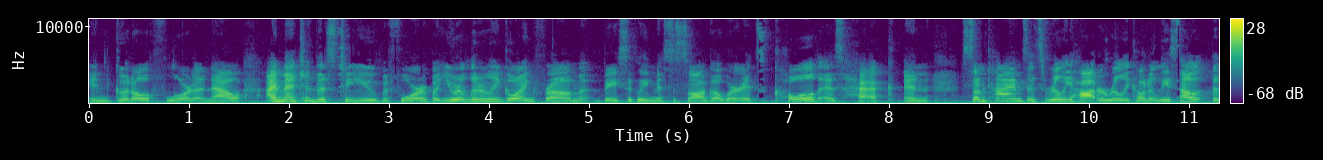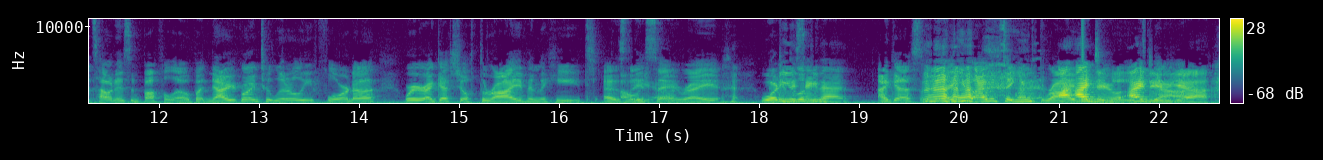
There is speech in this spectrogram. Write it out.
In good old Florida. Now, I mentioned this to you before, but you are literally going from basically Mississauga, where it's cold as heck, and sometimes it's really hot or really cold. At least how that's how it is in Buffalo. But now you're going to literally Florida, where I guess you'll thrive in the heat, as Oh, they yeah. say, right? What are you looking? that? I guess you, I would say you thrive. I, I do. I do. Yeah.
